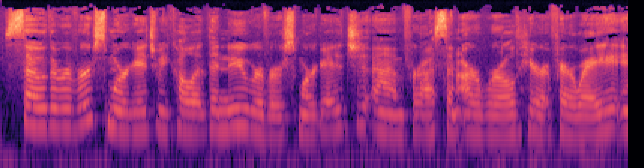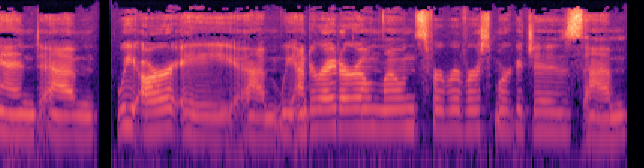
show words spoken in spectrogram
So the reverse mortgage, we call it the new reverse mortgage um, for us in our world here at Fairway, and um, we are a um, we underwrite our own loans for reverse mortgages, um,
